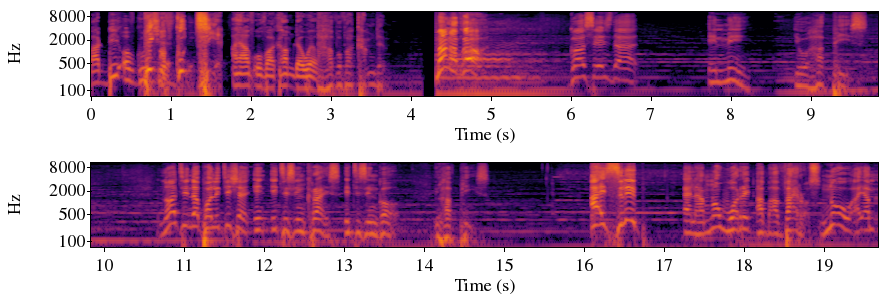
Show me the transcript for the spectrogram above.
But be of good Be cheer. of good cheer. I have overcome the world. I have overcome them. Man of God, God says that in me you will have peace. Not in the politician, in, it is in Christ, it is in God. you have peace. I sleep and I'm not worried about virus. No, I am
